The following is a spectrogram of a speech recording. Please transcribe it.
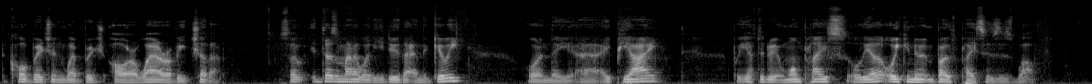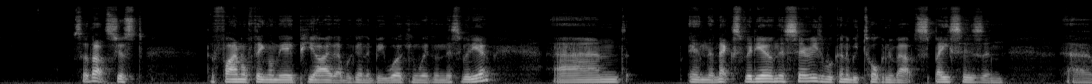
the call bridge and web bridge are aware of each other. So it doesn't matter whether you do that in the GUI or in the uh, API, but you have to do it in one place or the other, or you can do it in both places as well. So that's just the final thing on the API that we're going to be working with in this video. And in the next video in this series, we're going to be talking about spaces and uh,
